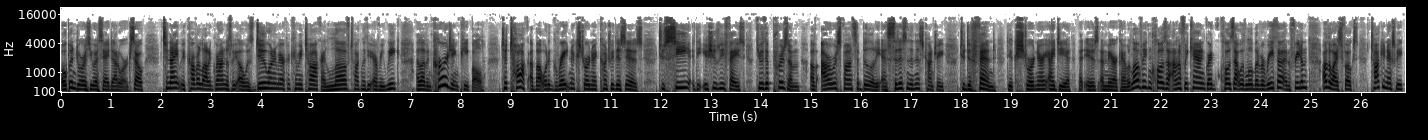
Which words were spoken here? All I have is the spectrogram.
Opendoorsusa.org. So tonight we've covered a lot of ground as we always do on America Can We Talk. I love talking with you every week. I love encouraging people to talk about what a great and extraordinary country this is, to see the issues we face through the prism of our responsibility as citizens in this country to defend the extraordinary idea that is America. I would love if we can close out. I don't know if we can. Greg, close out with a little bit of Aretha and freedom. Otherwise, folks, talk to you next week.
